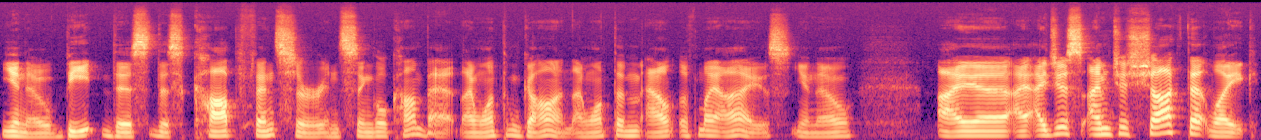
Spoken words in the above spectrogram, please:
you know beat this this cop fencer in single combat? I want them gone. I want them out of my eyes. You know, I uh, I, I just I'm just shocked that like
